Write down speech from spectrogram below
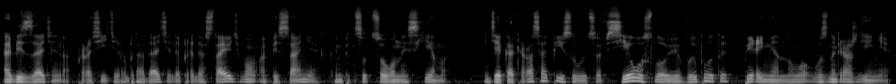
обязательно просите работодателя предоставить вам описание компенсационной схемы, где как раз описываются все условия выплаты переменного вознаграждения.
